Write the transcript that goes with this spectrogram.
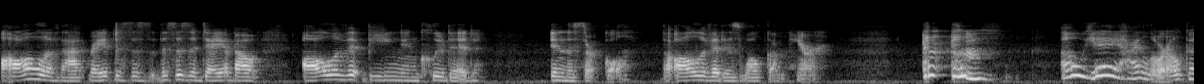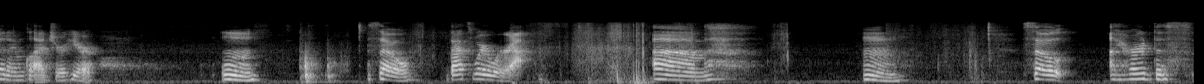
all of that, right? This is this is a day about all of it being included in the circle. That all of it is welcome here. oh, yay. Hi, Laurel. Good. I'm glad you're here. Mm. So that's where we're at. Um, mm. So I heard this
